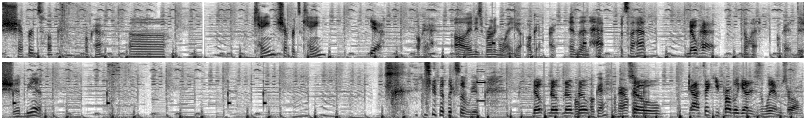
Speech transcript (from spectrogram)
Shepherd's hook. Okay. Uh. Cane. Shepherd's cane. Yeah, Okay. Uh, and he's running away. Yeah. Okay. All right. And then hat. What's the hat? no hat. No hat. Okay. This should be it. Dude, that looks so weird. Nope, nope, nope, Oh, nope. Okay. Okay. Okay. So I think you probably got his limbs wrong.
